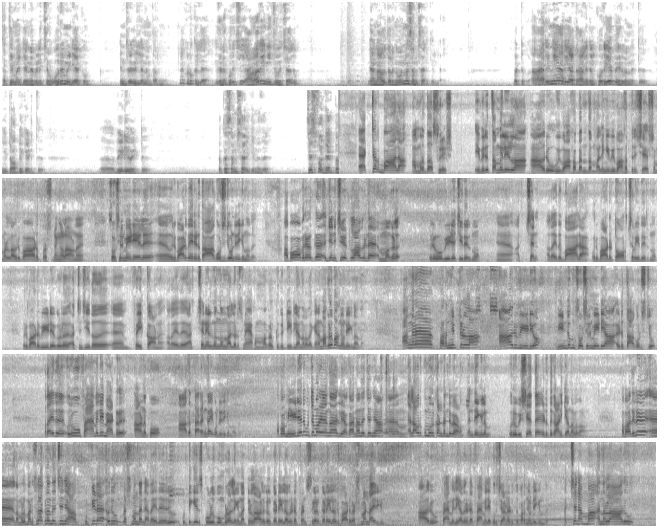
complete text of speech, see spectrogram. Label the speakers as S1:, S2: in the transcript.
S1: സത്യമായിട്ട് എന്നെ വിളിച്ച ഒരു മീഡിയക്കും ഇന്റർവ്യൂ ഇല്ലെന്നും പറഞ്ഞു. ഞാൻ കൊടുക്കില്ല. ഇതിനെക്കുറിച്ച് ആരെ ഇനി ചോദിച്ചാലും ഞാൻ നാവ് തുറന്ന് ഒന്നും സംസാരിക്കില്ല. ബട്ട് ആരിനെ അറിയാത്ത ആളുകൾ കുറേ പേര് വന്നിട്ട് ഈ ടോപ്പിക് എടുത്ത് വീഡിയോ ഇട്ട് ഒക്കെ സംസാരിക്കുന്നത് just for
S2: actor Bala Amrutha Suresh. ഇവർ തമ്മിലുള്ള ആ ഒരു വിവാഹ ബന്ധം അല്ലെങ്കിൽ വിവാഹത്തിന് ശേഷമുള്ള ഒരുപാട് പ്രശ്നങ്ങളാണ് സോഷ്യൽ മീഡിയയിൽ ഒരുപാട് പേരെടുത്ത് ആഘോഷിച്ചുകൊണ്ടിരിക്കുന്നത്. അപ്പോൾ അവർക്ക് ജനിച്ചിട്ടുള്ള അവരുടെ മകൾ ഒരു വീഡിയോ ചെയ്തിരുന്നു. അച്ഛൻ അതായത് ബാല ഒരുപാട് ടോർച്ചർ ചെയ്തിരുന്നു. ഒരുപാട് വീഡിയോകൾ അച്ഛൻ ചെയ്തത് ഫേക്കാണ് അതായത് അച്ഛനിൽ നിന്നും നല്ലൊരു സ്നേഹം മകൾക്ക് കിട്ടിയിട്ടില്ല എന്നുള്ളതൊക്കെയാണ് മകൾ പറഞ്ഞുകൊണ്ടിരിക്കുന്നത്. അങ്ങനെ പറഞ്ഞിട്ടുള്ള ആ ഒരു വീഡിയോ വീണ്ടും സോഷ്യൽ മീഡിയ എടുത്ത് ആഘോഷിച്ചു. അതായത് ഒരു ഫാമിലി മാറ്റർ ആണിപ്പോൾ ആകെ തരംഗായിക്കൊണ്ടിരിക്കുന്നത്. അപ്പോൾ മീഡിയനെ കുറ്റം പറയാൻ കാര്യമില്ല. കാരണം എന്താ വെച്ച് കഴിഞ്ഞാൽ എല്ലാവർക്കും ഒരു കണ്ടന്റ് വേണം. എന്തെങ്കിലും ഒരു വിഷയത്തെ എടുത്ത് കാണിക്കുക എന്നുള്ളതാണ്. അപ്പോൾ അതിൽ നമ്മൾ മനസ്സിലാക്കണം എന്ന് വെച്ച് കഴിഞ്ഞാൽ കുട്ടിയുടെ ഒരു വിഷമം തന്നെ. അതായത് ഒരു കുട്ടിക്ക് ഒരു സ്കൂളിൽ പോകുമ്പോഴോ അല്ലെങ്കിൽ മറ്റുള്ള ആളുകൾക്കിടയിൽ അവരുടെ ഫ്രണ്ട്സുകൾക്കിടയിൽ ഒരുപാട് വിഷമം ഉണ്ടായിരിക്കും. ആ ഒരു ഫാമിലി അവരുടെ ഫാമിലിയെ കുറിച്ചാണ് എടുത്ത് പറഞ്ഞുകൊണ്ടിരിക്കുന്നത്. അച്ഛൻ അമ്മ എന്നുള്ള ആ ഒരു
